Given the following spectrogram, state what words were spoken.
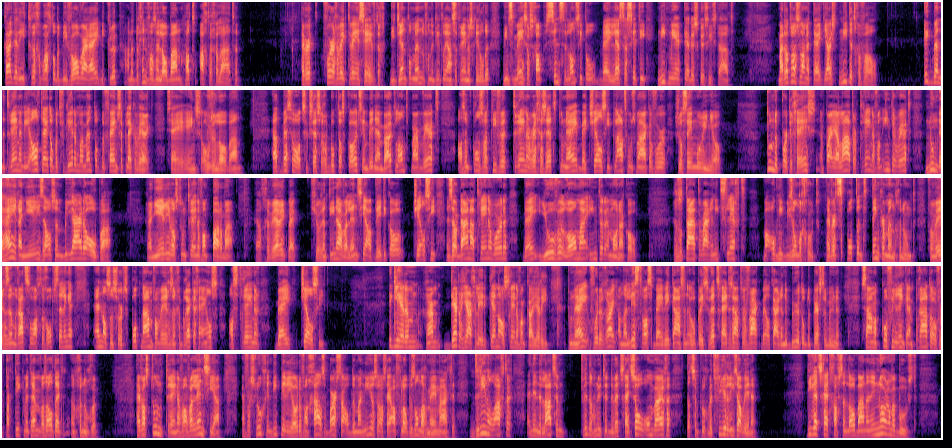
Cagliari teruggebracht op het niveau waar hij die club aan het begin van zijn loopbaan had achtergelaten. Hij werd vorige week 72, die gentleman van het Italiaanse trainersgilde, wiens meesterschap sinds de landstitel bij Leicester City niet meer ter discussie staat. Maar dat was lange tijd juist niet het geval. Ik ben de trainer die altijd op het verkeerde moment op de fijnste plekken werkt, zei hij eens over zijn loopbaan. Hij had best wel wat successen geboekt als coach in binnen- en buitenland, maar werd als een conservatieve trainer weggezet toen hij bij Chelsea plaats moest maken voor José Mourinho. Toen de Portugees een paar jaar later trainer van Inter werd, noemde hij Ranieri zelfs een bejaarde opa. Ranieri was toen trainer van Parma. Hij had gewerkt bij Fiorentina, Valencia, Atletico, Chelsea en zou daarna trainer worden bij Juve, Roma, Inter en Monaco. Resultaten waren niet slecht, maar ook niet bijzonder goed. Hij werd spottend Tinkerman genoemd vanwege zijn raadselachtige opstellingen en als een soort spotnaam vanwege zijn gebrekkige Engels als trainer bij Chelsea. Ik leerde hem ruim 30 jaar geleden kennen als trainer van Cagliari. Toen hij voor de RAI analist was bij WK's en Europese wedstrijden, zaten we vaak bij elkaar in de buurt op de perstribune. Samen koffie drinken en praten over tactiek met hem was altijd een genoegen. Hij was toen trainer van Valencia en versloeg in die periode van Gaals Barça op de manier zoals hij afgelopen zondag meemaakte. 3-0 achter en in de laatste 20 minuten de wedstrijd zo ombuigen dat zijn ploeg met 4-3 zou winnen. Die wedstrijd gaf zijn loopbaan een enorme boost.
